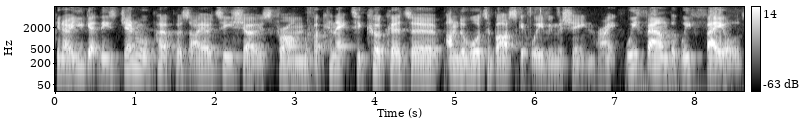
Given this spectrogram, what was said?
You know, you get these general purpose IoT shows from a connected cooker to underwater basket weaving machine, right? We found that we failed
